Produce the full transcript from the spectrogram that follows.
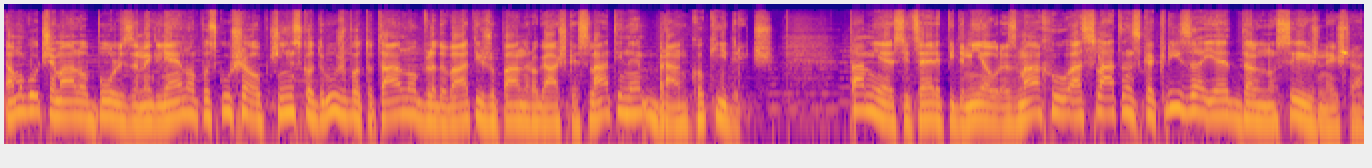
a mogoče malo bolj zamegljeno, poskuša občinsko družbo totalno obvladovati župan Rogaške Slatine Branko Kidrič. Tam je sicer epidemija v razmahu, a slatanska kriza je daljnosežnejša.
